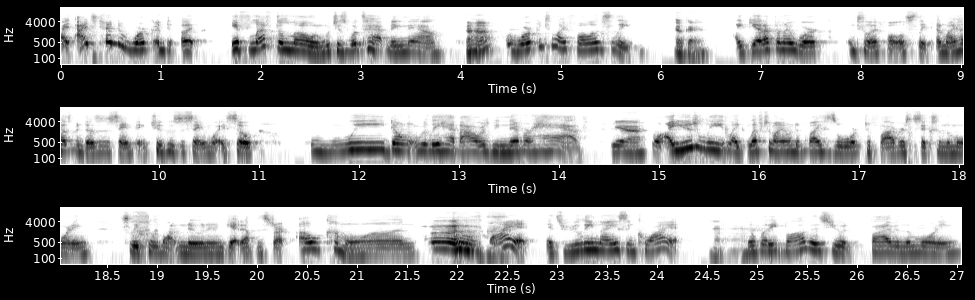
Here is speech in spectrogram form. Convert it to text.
I, I tend to work uh, if left alone, which is what's happening now. Uh-huh. I work until I fall asleep. Okay. I get up and I work until I fall asleep, and my husband does the same thing. Chuku's the same way. So we don't really have hours. We never have. Yeah. Well, I usually like left to my own devices will work to five or six in the morning, sleep till about noon, and get up and start. Oh, come on, quiet. It's really nice and quiet. Nobody bothers you at five in the morning.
